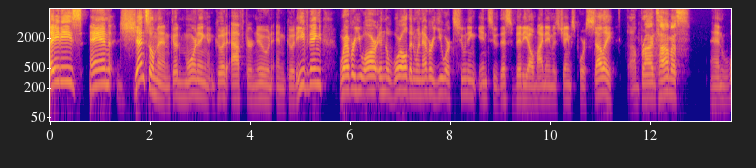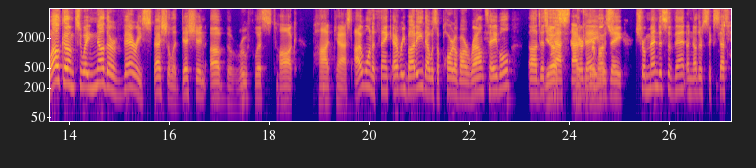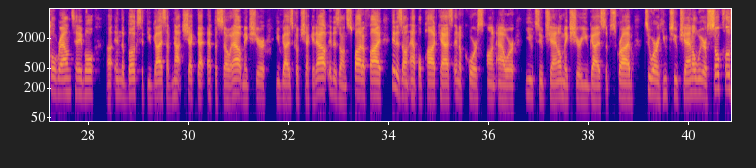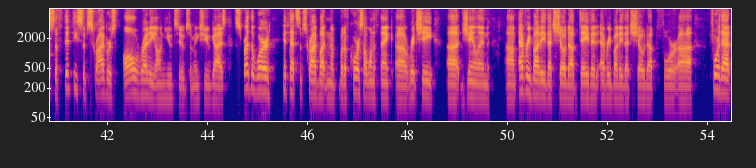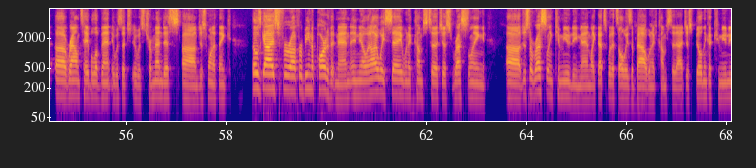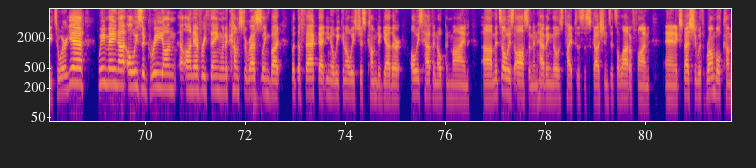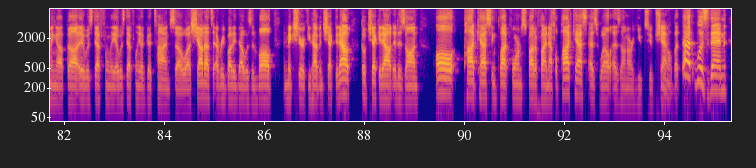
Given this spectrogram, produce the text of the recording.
Ladies and gentlemen, good morning, good afternoon, and good evening, wherever you are in the world and whenever you are tuning into this video. My name is James Porcelly. I'm Bryan Thomas. And welcome to another very special edition of the Ruthless Talk podcast. I want to thank everybody that was a part of our roundtable uh, this yes, past Saturday. It was a tremendous event, another successful roundtable uh, in the books. If you guys have not checked that episode out, make sure you guys go check it out. It is on Spotify, it is on Apple Podcasts, and of course on our YouTube channel. Make sure you guys subscribe to our YouTube channel. We are so close to 50 subscribers already on YouTube. So make sure you guys spread the word, hit that subscribe button. But of course, I want to thank uh, Richie, uh, Jalen, um, everybody that showed up, David, everybody that showed up for uh, for that uh, roundtable event. It was a, it was tremendous. Um, just want to thank those guys for uh, for being a part of it, man. And you know, and I always say when it comes to just wrestling, uh, just a wrestling community, man, like that's what it's always about when it comes to that. Just building a community to where, yeah, we may not always agree on on everything when it comes to wrestling, but but the fact that you know we can always just come together, always have an open mind. Um, it's always awesome, and having those types of discussions, it's a lot of fun and especially with Rumble coming up, uh, it was definitely it was definitely a good time. So uh, shout out to everybody that was involved, and make sure if you haven't checked it out, go check it out. It is on all podcasting platforms, Spotify and Apple Podcasts, as well as on our YouTube channel. But that was then,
